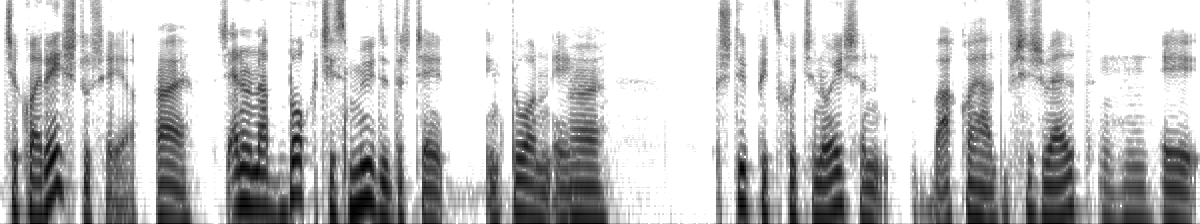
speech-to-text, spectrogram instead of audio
c'è qua resto c'è. eh, Es ist einer nach Bock, die müde der Che in Torn e eh. stupid continuation va qua halt sich Welt Mhm. e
